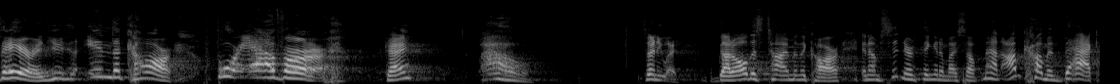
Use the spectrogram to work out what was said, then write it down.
there, and you're in the car forever. Okay? Wow. So, anyway, got all this time in the car, and I'm sitting there thinking to myself, man, I'm coming back,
